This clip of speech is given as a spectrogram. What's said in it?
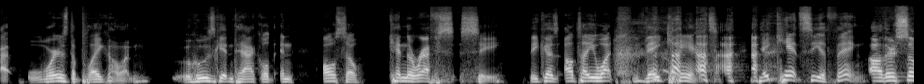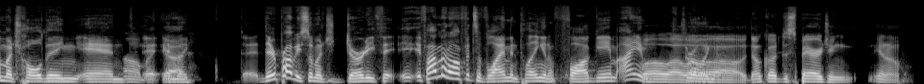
I, "Where's the play going? Who's getting tackled?" And also, can the refs see? Because I'll tell you what, they can't. they can't see a thing. Oh, there's so much holding and Oh my and like th- there are probably so much dirty thing. If I'm an offensive lineman playing in a fog game, I am Whoa, whoa, throwing. whoa, whoa. Don't go disparaging. You know,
